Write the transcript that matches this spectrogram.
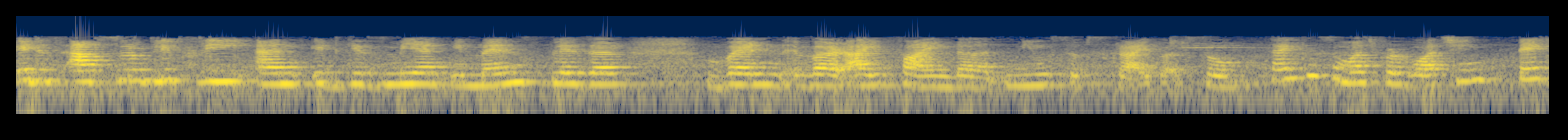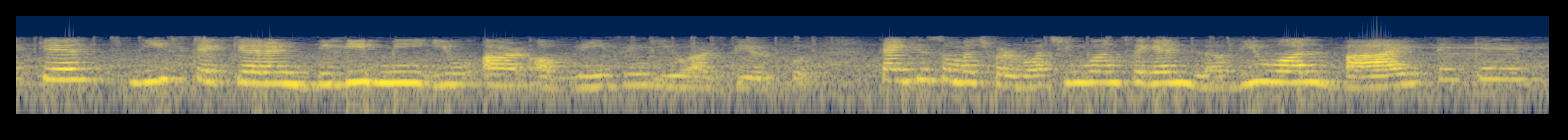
it is absolutely free and it gives me an immense pleasure whenever I find a new subscriber. So thank you so much for watching. Take care. Please take care and believe me you are amazing. You are beautiful. Thank you so much for watching once again. Love you all. Bye. Take care.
